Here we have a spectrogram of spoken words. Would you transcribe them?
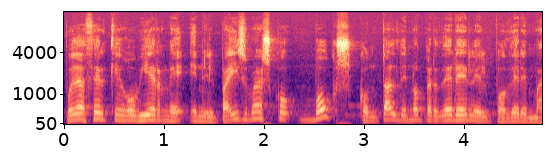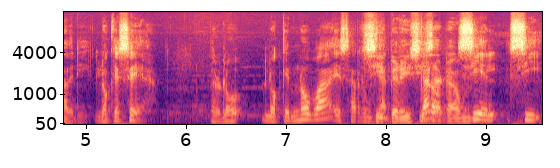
Puede hacer que gobierne en el País Vasco Vox con tal de no perder él el poder en Madrid, lo que sea. Pero lo, lo que no va es a renunciar. Sí, pero ¿y si Claro, saca un- si, el- si,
